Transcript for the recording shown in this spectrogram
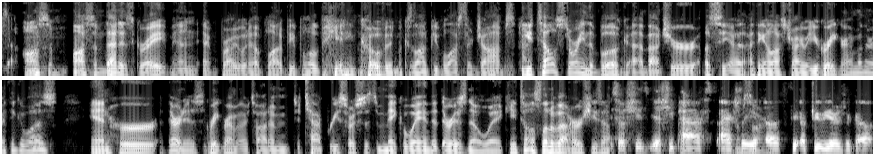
So. Awesome. Awesome. That is great, man. That probably would help a lot of people beating COVID because a lot of people lost their jobs. You tell a story in the book about your, let's see, I, I think I lost track of it. Your great grandmother, I think it was and her there it is great grandmother taught him to tap resources to make a way that there is no way can you tell us a little about her she's out so she's yeah she passed actually a few, a few years ago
